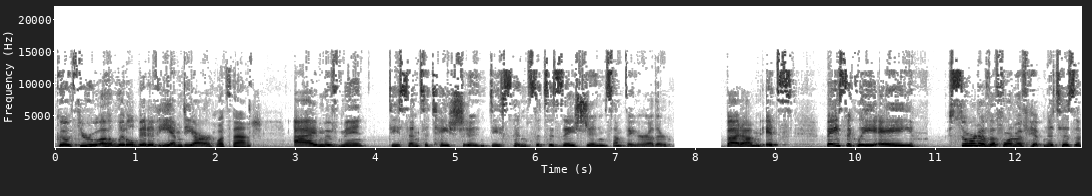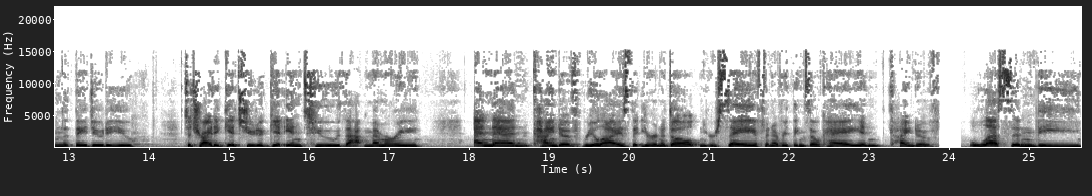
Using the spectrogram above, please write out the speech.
go through a little bit of EMDR, What's that? eye movement desensitization, desensitization, something or other. But um, it's basically a sort of a form of hypnotism that they do to you to try to get you to get into that memory and then kind of realize that you're an adult and you're safe and everything's okay and kind of lessen the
